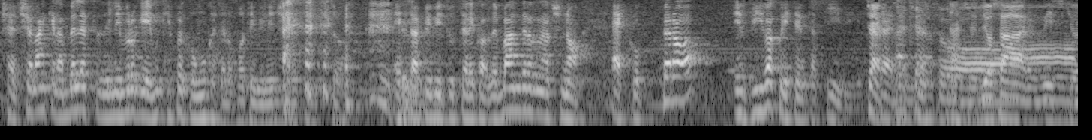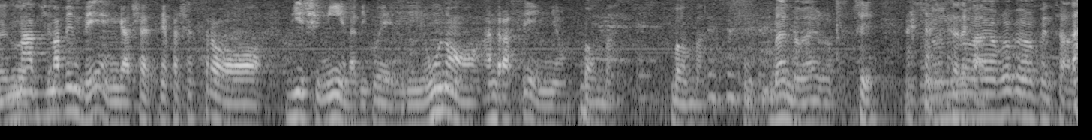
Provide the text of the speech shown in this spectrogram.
cioè, c'era anche la bellezza del libro game che poi comunque te lo potevi leggere tutto e sapevi tutte le cose. Bandersnatch no. Ecco, però evviva quei tentativi. Certo, cioè, nel certo. senso, Eh, di osare, il rischio, cose, ma, certo. ma ben venga, cioè se ne facessero 10.000 di quelli, uno andrà a segno. Bomba. Bomba. Bello, vero. Sì. Non, State non avevo proprio pensato.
